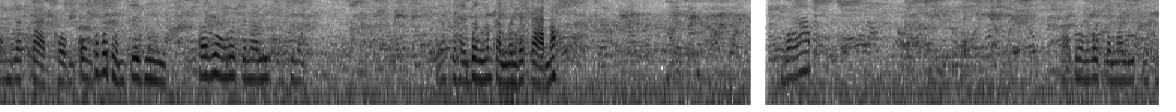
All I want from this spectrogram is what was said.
บรรยากาศขององค์พระปฐมเจดีย์พระร่วงโรจนาลิศพี่น้อง เดี๋ยวจะให้เบิ่งน้ำกันบรรยากาศเนาะว้าบพระร่วงโรจนาลิศนะคะ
